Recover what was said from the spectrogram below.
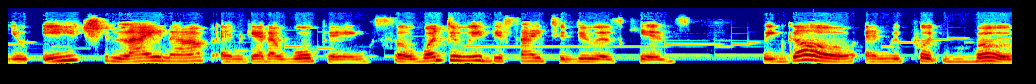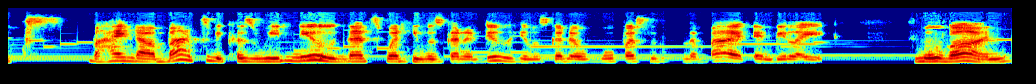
You each line up and get a whooping. So, what do we decide to do as kids? We go and we put books behind our butts because we knew that's what he was going to do. He was going to whoop us in the butt and be like, Move on.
